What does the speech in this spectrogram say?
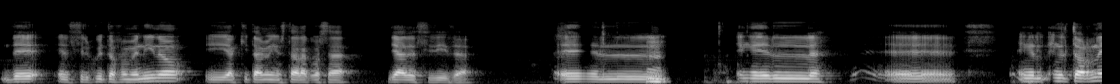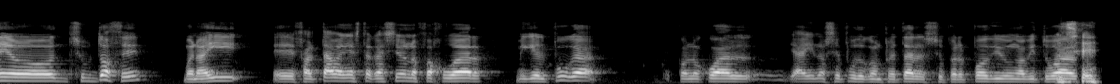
del circuito femenino y aquí también está la cosa ya decidida. Mm. en, el, eh, en, el, en, el, torneo sub-12, bueno, ahí eh, faltaba en esta ocasión, no fue a jugar Miguel Puga, con lo cual ya ahí no se pudo completar el superpodium habitual. Sí,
